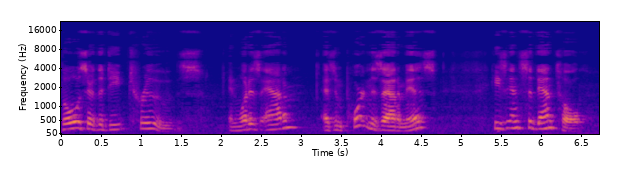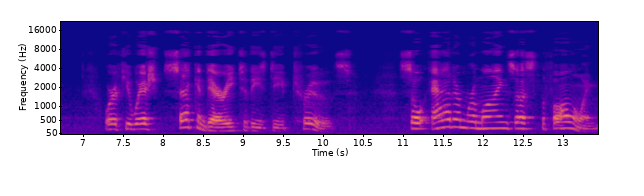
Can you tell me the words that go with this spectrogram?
those are the deep truths. And what is Adam? As important as Adam is, he's incidental or if you wish, secondary to these deep truths. So Adam reminds us the following.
